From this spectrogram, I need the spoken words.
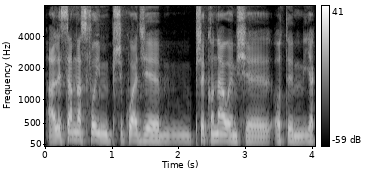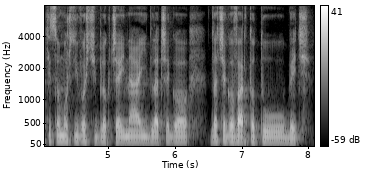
ale sam na swoim przykładzie przekonałem się o tym, jakie są możliwości blockchaina i dlaczego, dlaczego warto tu być.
